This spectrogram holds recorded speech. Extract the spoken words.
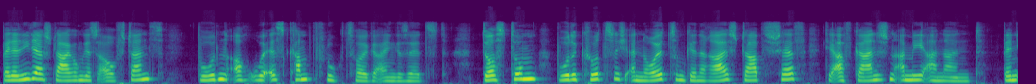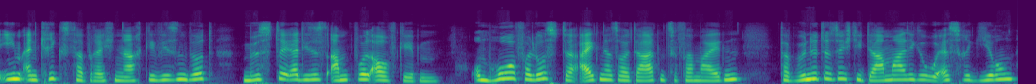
Bei der Niederschlagung des Aufstands wurden auch US-Kampfflugzeuge eingesetzt. Dostum wurde kürzlich erneut zum Generalstabschef der afghanischen Armee ernannt. Wenn ihm ein Kriegsverbrechen nachgewiesen wird, müsste er dieses Amt wohl aufgeben. Um hohe Verluste eigener Soldaten zu vermeiden, verbündete sich die damalige US-Regierung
